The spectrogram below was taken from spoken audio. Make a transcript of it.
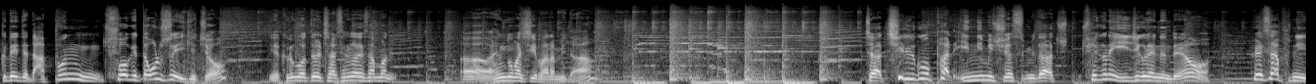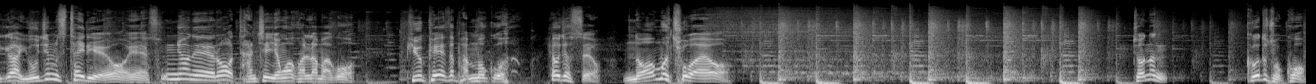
근데 이제 나쁜 추억이 떠올 수 있겠죠. 예, 그런 것들 잘 생각해서 한번 어, 행동하시기 바랍니다. 자, 7982님이 주셨습니다. 추- 최근에 이직을 했는데요. 회사 분위기가 요즘 스타일이에요. 예, 송년회로 단체 영화 관람하고 뷔페에서 밥 먹고 헤어졌어요. 너무 좋아요. 저는 그것도 좋고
